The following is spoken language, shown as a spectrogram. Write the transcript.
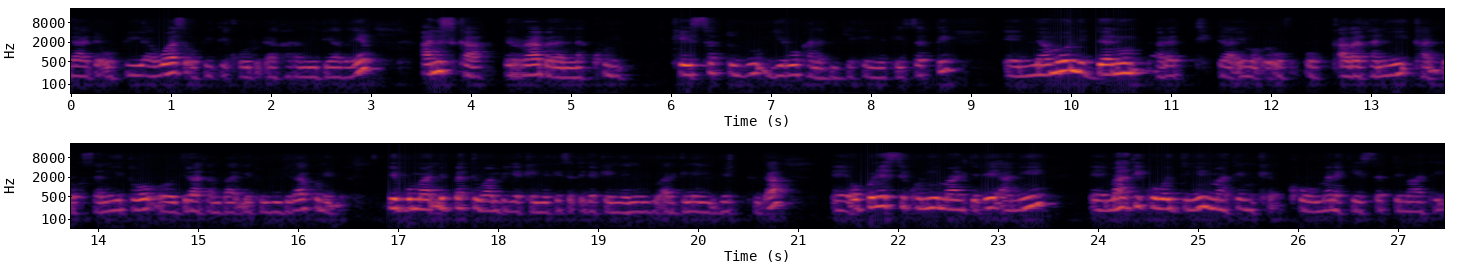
yaada ofii hawaasa ofiitii qooduudha karaa miidiyaa bahee anis ka irraa baranna kun keessattuyyuu yeroo kana biyya keenya keessatti namoonni danuun alatti daa'ima of qabatanii kan dhoksanii too jiraatan baay'eetu jira kun dhibbumaan dhibbatti waan biyya keenya keessatti ija keenya nuyyuu argine jechuudha. Obboleessi kunii maal jedhee ani maatii koo wajjiniin maatiin koo mana keessatti maatii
